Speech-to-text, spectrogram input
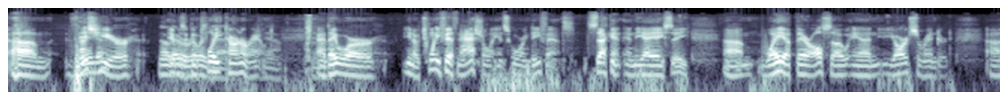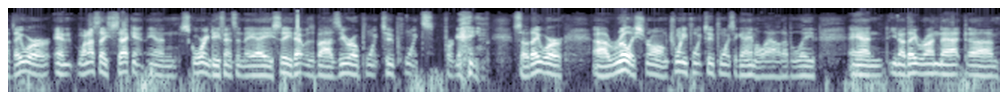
Um, this Kinda? year, no, it was a really complete bad. turnaround, yeah. and they were, you know, 25th nationally in scoring defense, second in the AAC, um, way up there also in yards surrendered. Uh, they were, and when I say second in scoring defense in the AAC, that was by 0.2 points per game. So they were uh, really strong, 20.2 points a game allowed, I believe. And you know they run that um,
